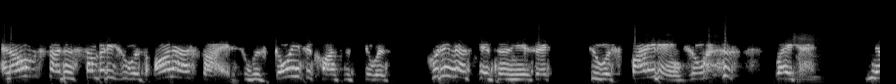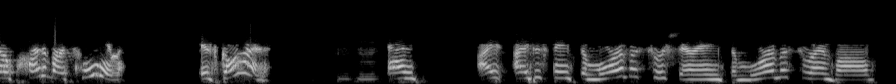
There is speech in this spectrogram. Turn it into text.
And all of a sudden, somebody who was on our side, who was going to concerts, who was putting their kids in music, who was fighting, who was like, you know, part of our team is gone. Mm-hmm. And I, I just think the more of us who are sharing, the more of us who are involved,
